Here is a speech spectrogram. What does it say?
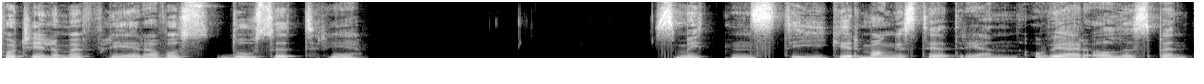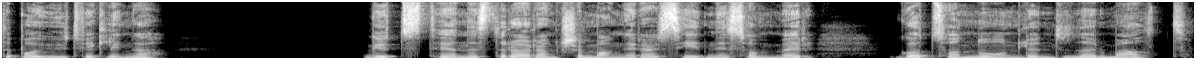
får til og med flere av oss dose tre. Smitten stiger mange steder igjen, og vi er alle spente på utviklinga. Gudstjenester og arrangementer har siden i sommer gått sånn noenlunde normalt.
